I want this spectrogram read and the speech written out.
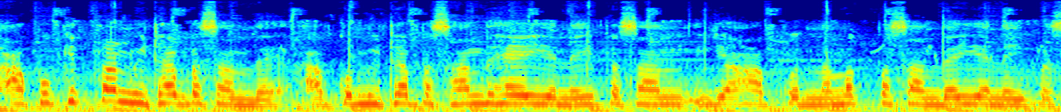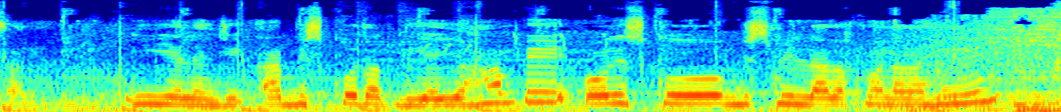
आपको कितना मीठा पसंद है? आपको मीठा पसंद है या नहीं पसंद, या आपको नमक पसंद है या नहीं पसंद? ये लें जी, अब इसको रख दिया यहाँ पे और इसको बिस्मिल्लाह रहीम।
